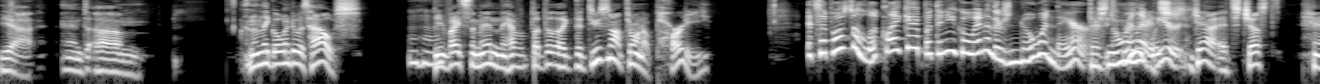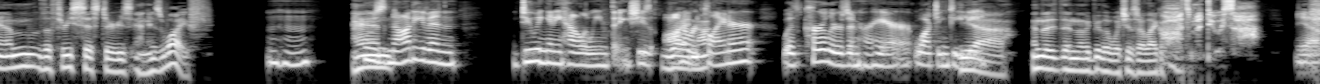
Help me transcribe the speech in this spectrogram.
Yeah, and um, and then they go into his house. Mhm. He invites them in. They have, but the, like the dude's not throwing a party. It's supposed to look like it, but then you go in and there's no one there. There's It's no one really there. It's- yeah, it's just him, the three sisters, and his wife. Mm-hmm. And Who's not even doing any Halloween thing. She's on a Right, not- recliner with curlers in her hair, watching TV. yeah, and the, then the, the witches are like, "Oh, it's Medusa," yeah.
